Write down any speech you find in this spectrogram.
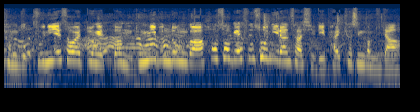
경북 군위에서 활동했던 독립운동가 허석의 후손이란 사실이 밝혀진 겁니다.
